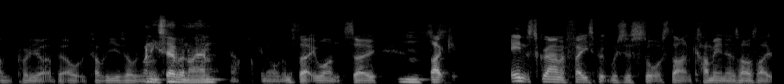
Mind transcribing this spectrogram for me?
I'm probably a bit old, a couple of years older. Twenty-seven, I am. How fucking old? I'm 31. So, mm. like, Instagram and Facebook was just sort of starting to come in as I was like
